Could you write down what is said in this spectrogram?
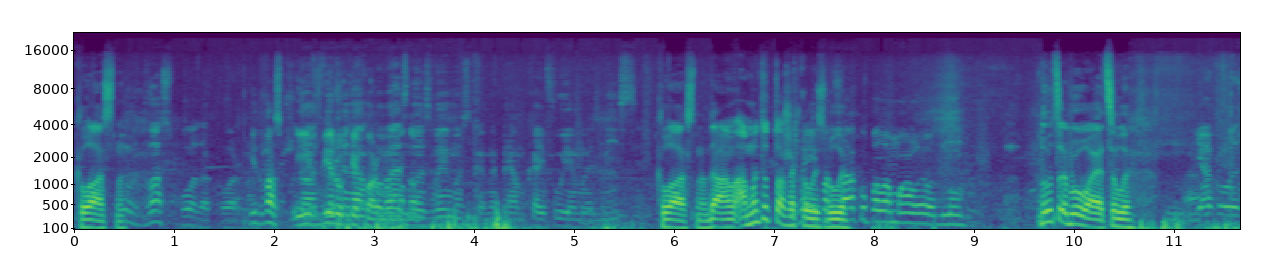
Класно. Ну, два спода корму. І два сп- і Да, в дві руки нам повезло да. з вимазками, прям кайфуємо з місця. Класно. Да. А ми тут теж Вже колись і були. пацаку поламали одну. Ну, це буває, це ли. Як у вас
